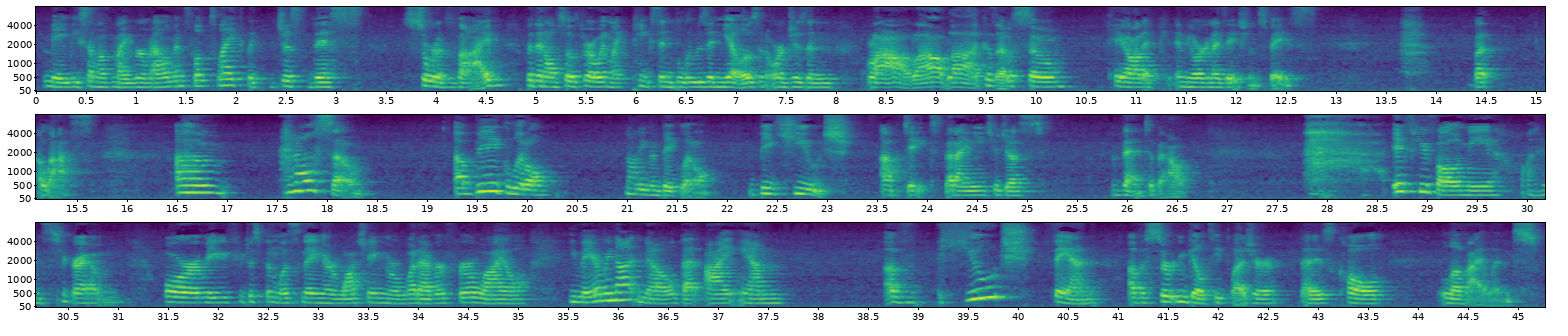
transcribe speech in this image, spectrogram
maybe some of my room elements looked like, like just this sort of vibe, but then also throw in like pinks and blues and yellows and oranges and blah blah blah because I was so chaotic in the organization space. But alas. Um, and also a big little, not even big little, big huge update that I need to just vent about. If you follow me on Instagram, or maybe if you've just been listening or watching or whatever for a while, you may or may not know that I am a huge fan of a certain guilty pleasure that is called Love Island.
